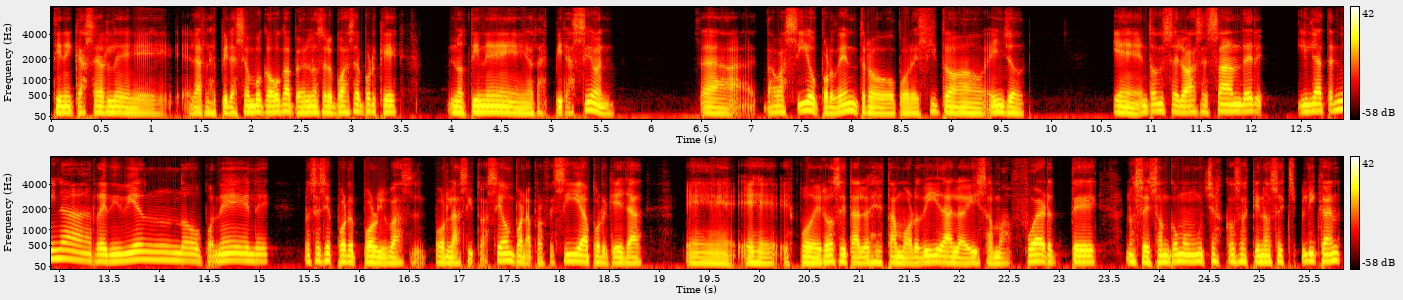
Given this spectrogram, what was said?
tiene que hacerle la respiración boca a boca, pero él no se lo puede hacer porque no tiene respiración. O sea, está vacío por dentro, pobrecito Angel. Eh, entonces lo hace Sander y la termina reviviendo, ponele. No sé si es por, por, la situación, por la profecía, porque ella eh, es, poderosa y tal vez esta mordida lo hizo más fuerte. No sé, son como muchas cosas que no se explican,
